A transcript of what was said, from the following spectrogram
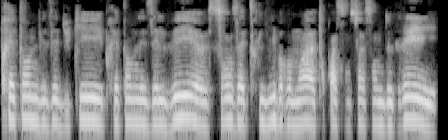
prétendre les éduquer et prétendre les élever euh, sans être libre, moi, à 360 degrés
